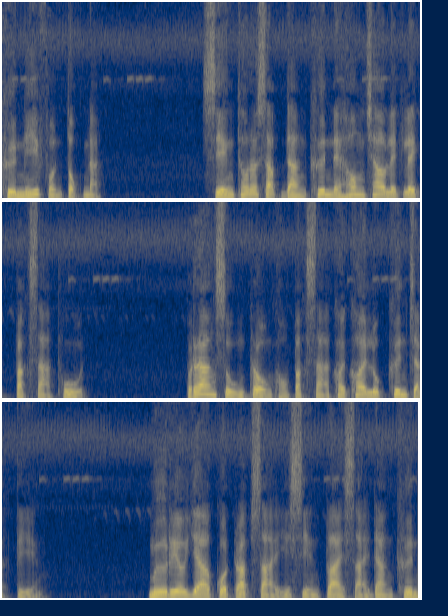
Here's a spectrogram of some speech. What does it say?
คืนนี้ฝนตกหนัก เสียงโทรศัพท์ดังขึ้นในห้องเช่าเล็กๆ ปักษาพูด ร่างสูงโปร่งของปักษาค่อยๆลุกขึ้นจากเตียง มือเรียวยาวกดรับสายเสียงปลายสายดังขึ้น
